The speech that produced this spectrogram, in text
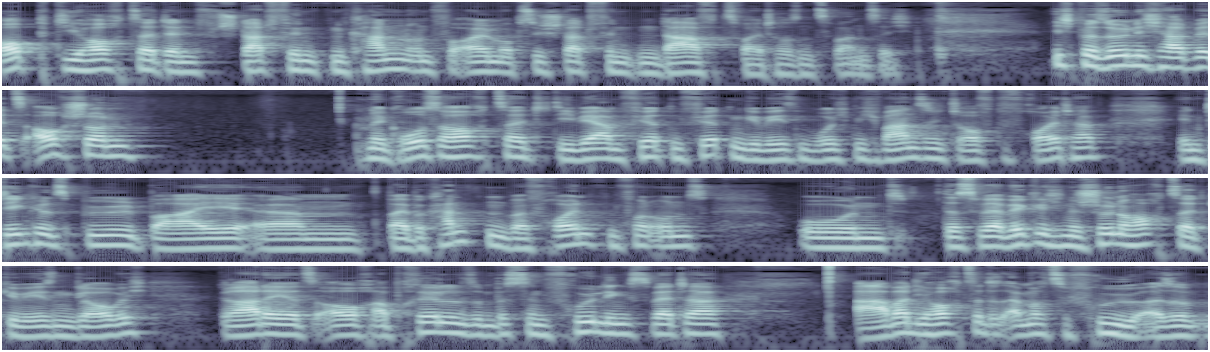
ob die Hochzeit denn stattfinden kann und vor allem, ob sie stattfinden darf 2020. Ich persönlich habe jetzt auch schon eine große Hochzeit, die wäre am 4.4. gewesen, wo ich mich wahnsinnig drauf gefreut habe. In Dinkelsbühl bei, ähm, bei Bekannten, bei Freunden von uns. Und das wäre wirklich eine schöne Hochzeit gewesen, glaube ich. Gerade jetzt auch April, so ein bisschen Frühlingswetter. Aber die Hochzeit ist einfach zu früh. Also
